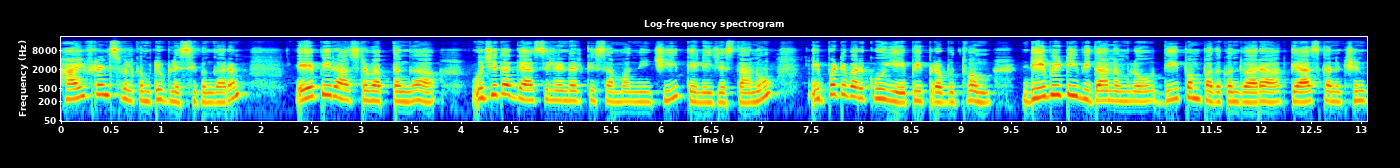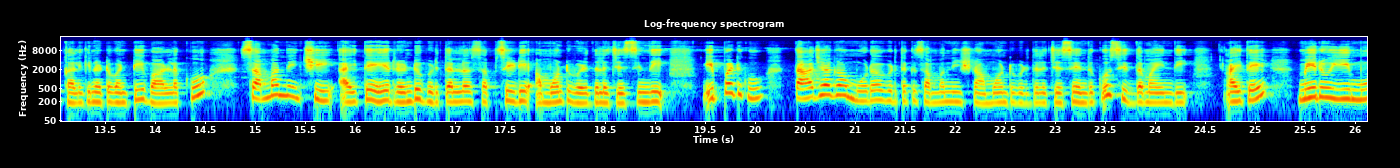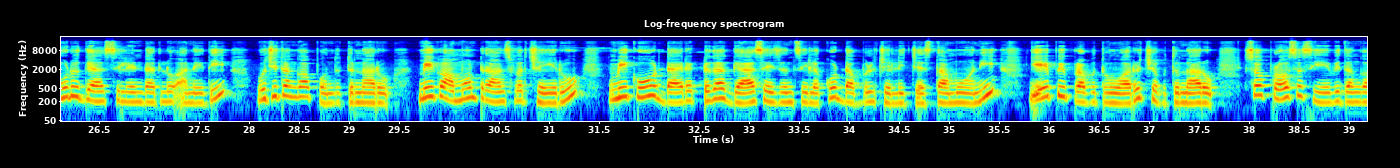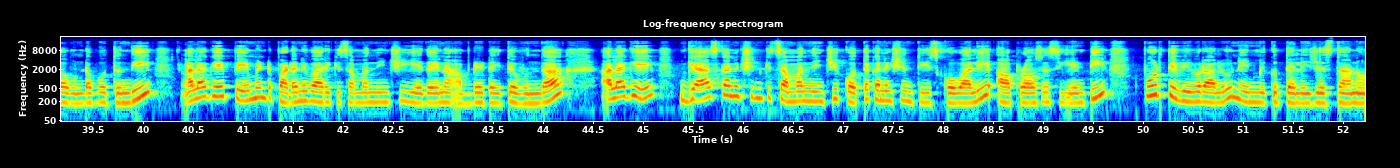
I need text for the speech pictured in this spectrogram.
Hi friends welcome to Blessy Bangaram. AP రాష్ట్ర వ్యాప్తంగా ఉచిత గ్యాస్ సిలిండర్కి సంబంధించి తెలియజేస్తాను. ఇప్పటి వరకు ఏపీ ప్రభుత్వం డీబీటీ విధానంలో దీపం పథకం ద్వారా గ్యాస్ కనెక్షన్ కలిగినటువంటి వాళ్ళకు సంబంధించి అయితే రెండు విడతల్లో సబ్సిడీ అమౌంట్ విడుదల చేసింది. ఇప్పటికు తాజాగా మూడవ విడతకు సంబంధించిన అమౌంట్ విడుదల చేసేందుకు సిద్ధమైంది. అయితే మీరు ఈ మూడు గ్యాస్ సిలిండర్లు అనేది ఉచితంగా పొందుతున్నారు. మీకు అమౌంట్ ట్రాన్స్ఫర్ చేయరు. మీకు డైరెక్ట్గా గ్యాస్ ఏజెన్సీలకు డబ్బులు చెల్లించేస్తాము అని ఏపీ ప్రభుత్వం వారు చెబుతున్నారు. సో ప్రాసెస్ ఏ విధంగా ఉండబోతుంది? అలాగే పేమెంట్ పడని వారికి సంబంధించి ఏదైనా అప్డేట్ అయితే ఉందా? అలాగే గ్యాస్ కనెక్షన్కి సంబంధించి కొత్త కనెక్షన్ తీసుకోవాలి. ఆ ప్రాసెస్ ఏంటి? పూర్తి వివరాలు నేను మీకు తెలియజేస్తాను.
